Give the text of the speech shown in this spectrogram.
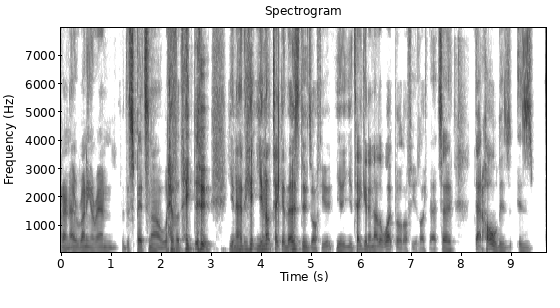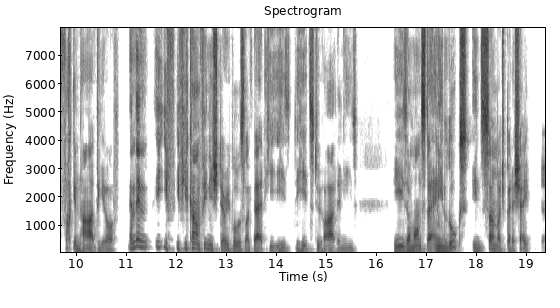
don't know, running around with the Spetsnaz or whatever they do. You know, you're not taking those dudes off you. You're taking another white belt off you like that. So that hold is is fucking hard to get off. And then if if you can't finish Derrick Lewis like that, he he's, he hits too hard and he's He's a monster, and he looks in so much better shape. Yeah.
